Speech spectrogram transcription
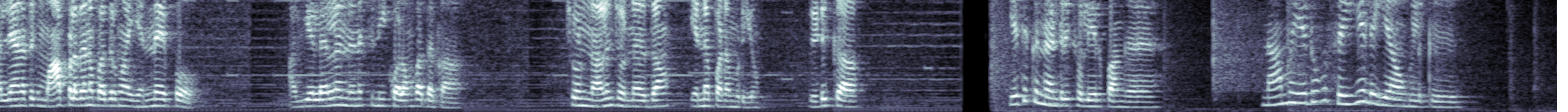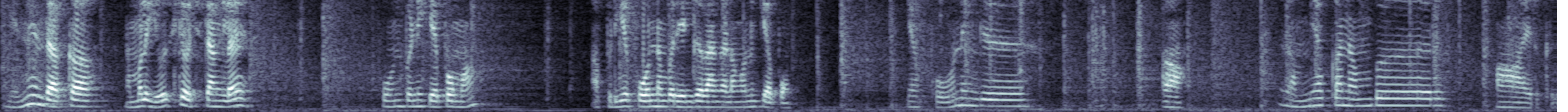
கல்யாணத்துக்கு மாப்பிள்ளை தானே பார்த்துருக்கோம். என்ன இப்போ? அவியலெல்லாம் நினச்சி நீ குழம்பாதக்கா சொன்னாலும் சொன்னது தான் என்ன பண்ண முடியும்? விடுக்கா. எதுக்கு நன்றி சொல்லியிருப்பாங்க? நாம் எதுவும் செய்யலையா அவங்களுக்கு என்ன இந்த அக்கா? நம்மளை யோசிக்க வச்சிட்டாங்களே. ஃபோன் பண்ணி கேட்போமா அப்படியே ஃபோன் நம்பர் எங்கே வாங்கினாங்கன்னு கேட்போம் என் ஃபோன் எங்கே? ஆ ரம்யா அக்கா நம்பர் ஆ இருக்கு.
